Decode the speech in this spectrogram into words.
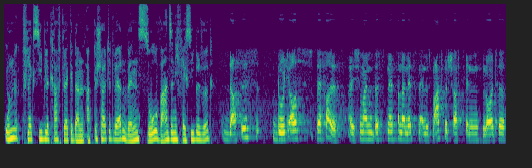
unflexible Kraftwerke dann abgeschaltet werden, wenn es so wahnsinnig flexibel wird? Das ist durchaus der Fall. Ich meine, das nennt man dann letzten Endes Marktwirtschaft, wenn Leute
